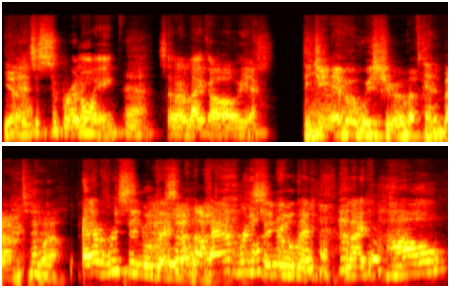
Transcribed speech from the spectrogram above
yeah. which is super annoying. Yeah. So like, oh yeah. Did you ever wish you were a left-handed badminton player? Every single day. Every single day. Like how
